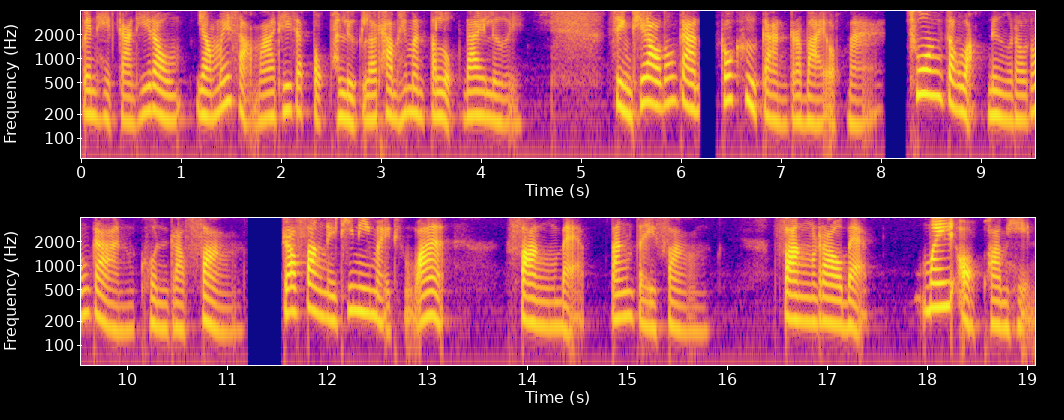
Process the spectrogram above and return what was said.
เป็นเหตุการณ์ที่เรายังไม่สามารถที่จะตกผลึกแล้วทำให้มันตลกได้เลย สิ่งที่เราต้องการก็คือการระบายออกมา ช่วงจังหวะหนึ่งเราต้องการคนรับฟัง รับฟังในที่นี้หมายถึงว่า ฟังแบบตั้งใจฟัง ฟังเราแบบไม่ออกความเห็น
